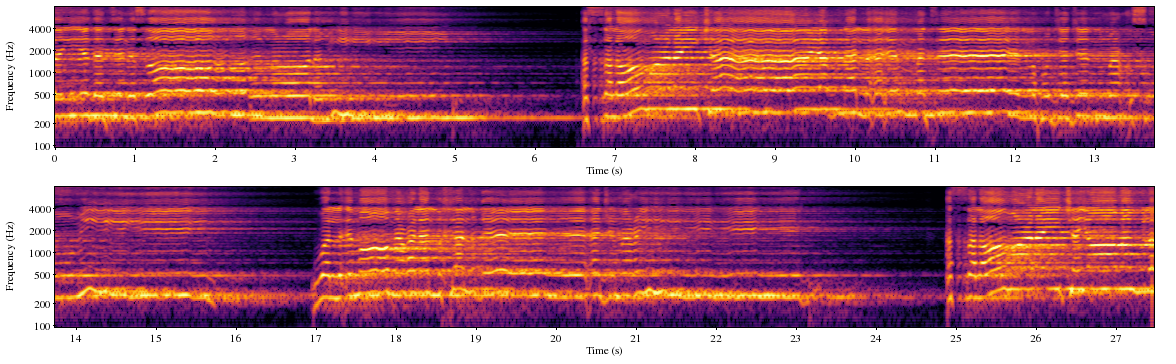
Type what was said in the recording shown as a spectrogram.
سيدة نساء العالمين. السلام عليك الحجج المعصومين والإمام على الخلق أجمعين. السلام عليك يا مولاي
